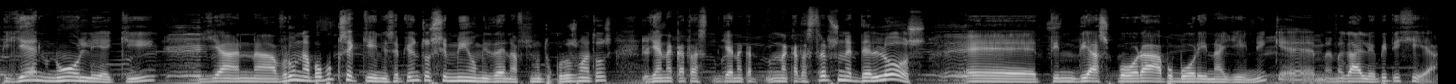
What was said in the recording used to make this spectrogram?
πηγαίνουν όλοι εκεί για να βρουν από πού ξεκίνησε, ποιο είναι το σημείο μηδέν αυτού του κρούσματος για να, για να, να καταστρέψουν εντελώς ε, την διασπορά που μπορεί να γίνει και με μεγάλη επιτυχία.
